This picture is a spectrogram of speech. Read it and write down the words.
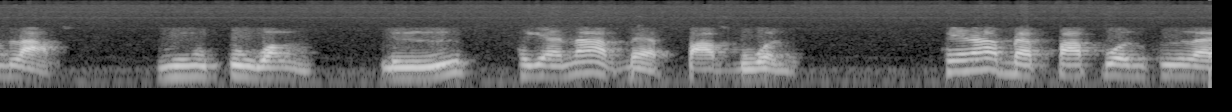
ำหลักงูจวง หรือพญานาคแบบปาบวนพญานาคแบบปาบวนคืออะไร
